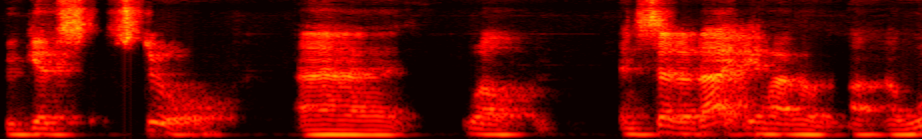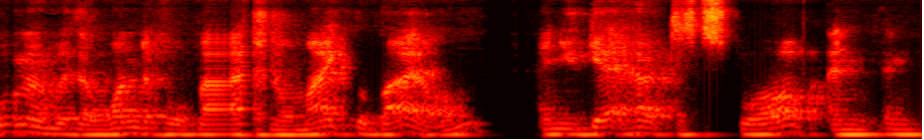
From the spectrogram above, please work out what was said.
who gives stool. Uh, well, instead of that, you have a, a woman with a wonderful vaginal microbiome and you get her to swab and, and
